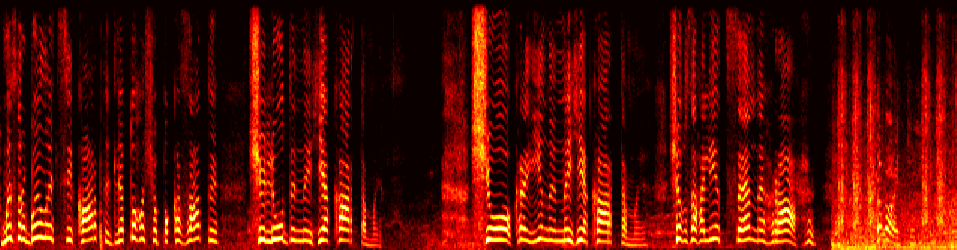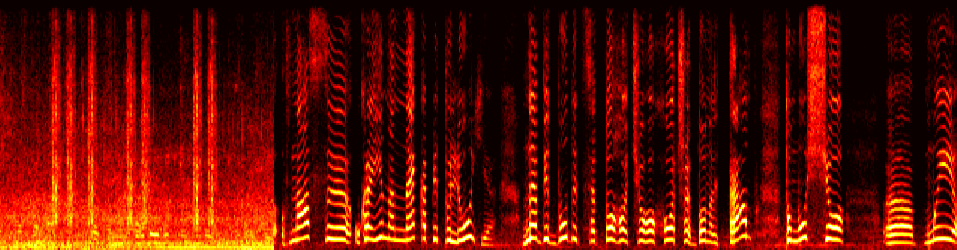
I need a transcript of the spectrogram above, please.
Ми зробили ці карти для того, щоб показати, що люди не є картами, що країни не є картами, що взагалі це не гра. Давайте. В нас е, Україна не капітулює, не відбудеться того, чого хоче Дональд Трамп, тому що ми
